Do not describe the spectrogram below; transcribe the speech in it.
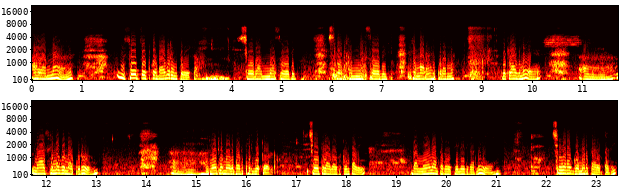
ఆ అమ్మ సోది చెప్పుకుంటా పెరుగుతుంది ఇక. సోదమ్మ సోది సోదమ్మ సోది. విన్నారా ఇప్పుడమ్మా? ఇట్లాగనే నా చిన్నగా ఉన్నప్పుడు రోడ్ల మీద పడి తిరిగేటోళ్ళు చేతిలో ఒకటి ఉంటుంది. దాన్ని ఏమంటారో తెలియదు కానీ చివర గుమ్మడికాయ ఉంటుంది.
